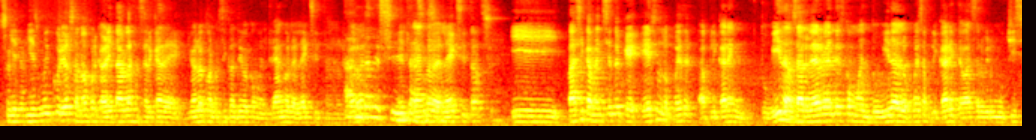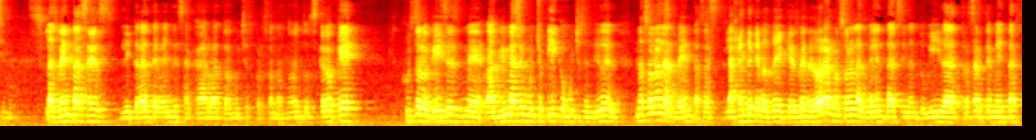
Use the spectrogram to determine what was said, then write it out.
es, sería... y- y es muy curioso, ¿no? Porque ahorita hablas acerca de. Yo lo conocí contigo como el triángulo del éxito, ¿lo recuerdas? Ándale, sí. El triángulo sí. del éxito. Sí. Y básicamente siento que eso lo puedes aplicar en tu vida. O sea, realmente es como en tu vida lo puedes aplicar y te va a servir muchísimo. Las ventas es, literal, te vendes a cada rato a muchas personas, ¿no? Entonces creo que justo lo que dices, me, a mí me hace mucho clic o mucho sentido, en, no solo en las ventas. O sea, la gente que nos ve que es vendedora, no solo en las ventas, sino en tu vida, trazarte metas,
